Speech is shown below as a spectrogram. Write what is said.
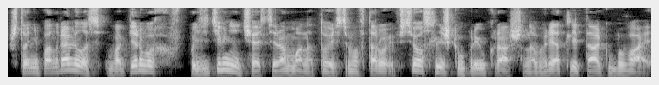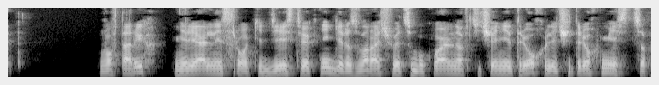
Что не понравилось, во-первых, в позитивной части романа, то есть во второй, все слишком приукрашено, вряд ли так бывает. Во-вторых, нереальные сроки. Действие книги разворачивается буквально в течение трех или четырех месяцев,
